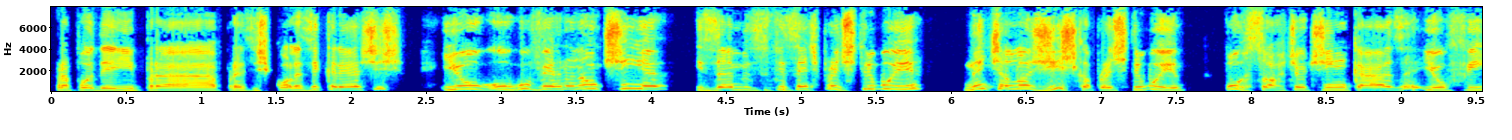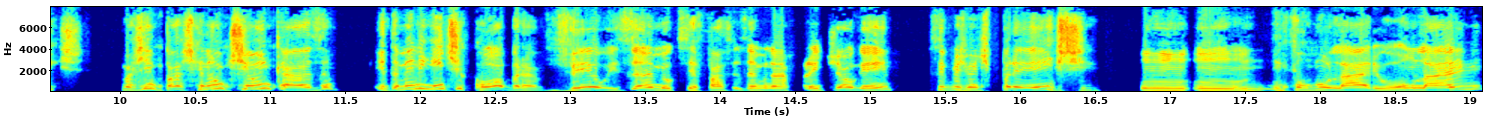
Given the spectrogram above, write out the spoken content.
para poder ir para as escolas e creches, e o, o governo não tinha exames suficientes para distribuir, nem tinha logística para distribuir. Por sorte, eu tinha em casa e eu fiz, mas tem pais que não tinham em casa, e também ninguém te cobra ver o exame ou que você faça o exame na frente de alguém, simplesmente preenche um, um, um formulário online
